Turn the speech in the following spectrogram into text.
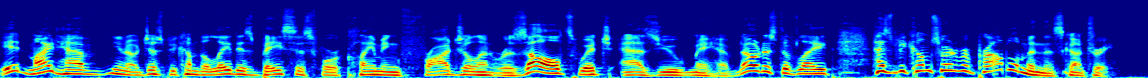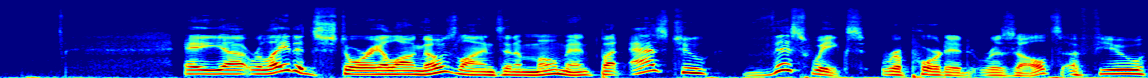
It might have, you know, just become the latest basis for claiming fraudulent results, which, as you may have noticed of late, has become sort of a problem in this country. A uh, related story along those lines in a moment, but as to this week's reported results. A few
